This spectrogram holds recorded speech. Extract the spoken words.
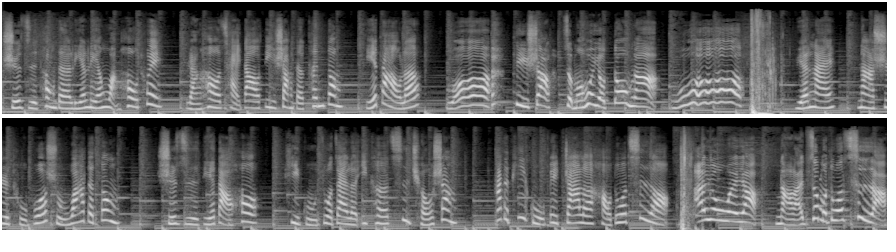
狮子痛得连连往后退，然后踩到地上的坑洞，跌倒了。哇，地上怎么会有洞啊？哇，原来那是土拨鼠挖的洞。狮子跌倒后，屁股坐在了一颗刺球上，它的屁股被扎了好多刺哦。哎呦喂呀！哪来这么多刺啊？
